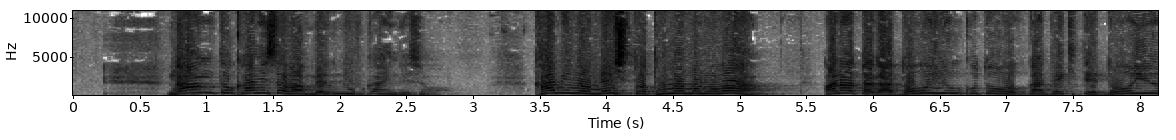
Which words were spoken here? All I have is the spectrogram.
なんと神様は恵み深いんでしょう。神の飯と賜物は、あなたがどういうことができて、どういう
